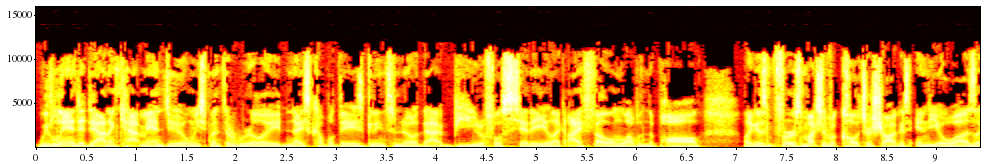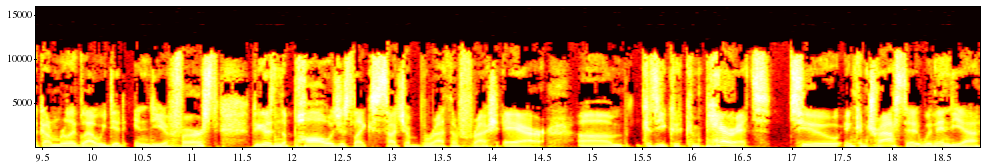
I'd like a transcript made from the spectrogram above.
we landed down in Kathmandu and we spent a really nice couple days getting to know that beautiful city. Like I fell in love with Nepal. Like as, for as much of a culture shock as India was, like I'm really glad we did India first because Nepal was just like such a breath of fresh air. Um, cause you could compare it to and contrast it with India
